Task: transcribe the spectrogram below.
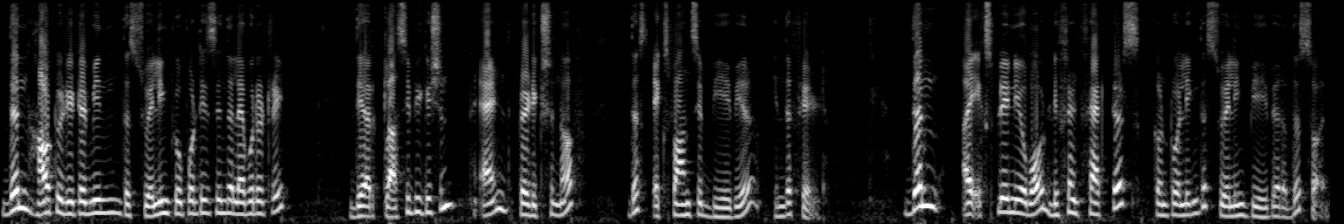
then how to determine the swelling properties in the laboratory, their classification and prediction of the expansive behavior in the field. Then I explain you about different factors controlling the swelling behavior of the soil.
